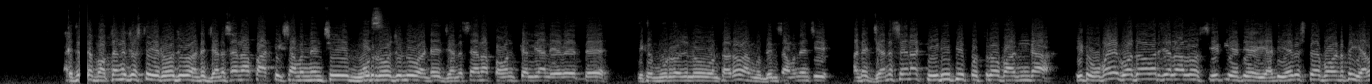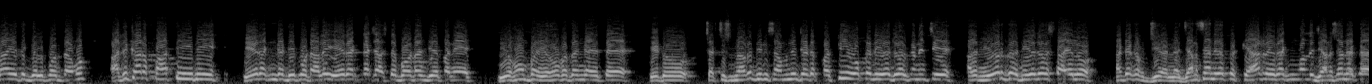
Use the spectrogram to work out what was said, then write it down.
అయితే మొత్తంగా చూస్తే ఈ రోజు అంటే జనసేన పార్టీకి సంబంధించి మూడు రోజులు అంటే జనసేన పవన్ కళ్యాణ్ ఏవైతే ఇక మూడు రోజులు ఉంటారో. దీనికి సంబంధించి అంటే జనసేన టీడీపీ పొత్తులో భాగంగా ఇటు ఉభయ గోదావరి జిల్లాలో సీట్లు అంటే ఏ విస్తే బాగుంటుంది ఎలా అయితే గెలుపొందామో అధికార పార్టీని ఏ రకంగా ఢీకొట్టాలి ఏ రకంగా చేస్తే బాగుంటుందని చెప్పని వ్యూహం వ్యూహబద్ధంగా అయితే ఇటు చర్చిస్తున్నారు. దీనికి సంబంధించి అంటే ప్రతి ఒక్క నియోజకవర్గం నుంచి అది నియోజక నియోజక స్థాయిలో అంటే జనసేన యొక్క కేడర్ ఏ రకంగా ఉంది జనసేన యొక్క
